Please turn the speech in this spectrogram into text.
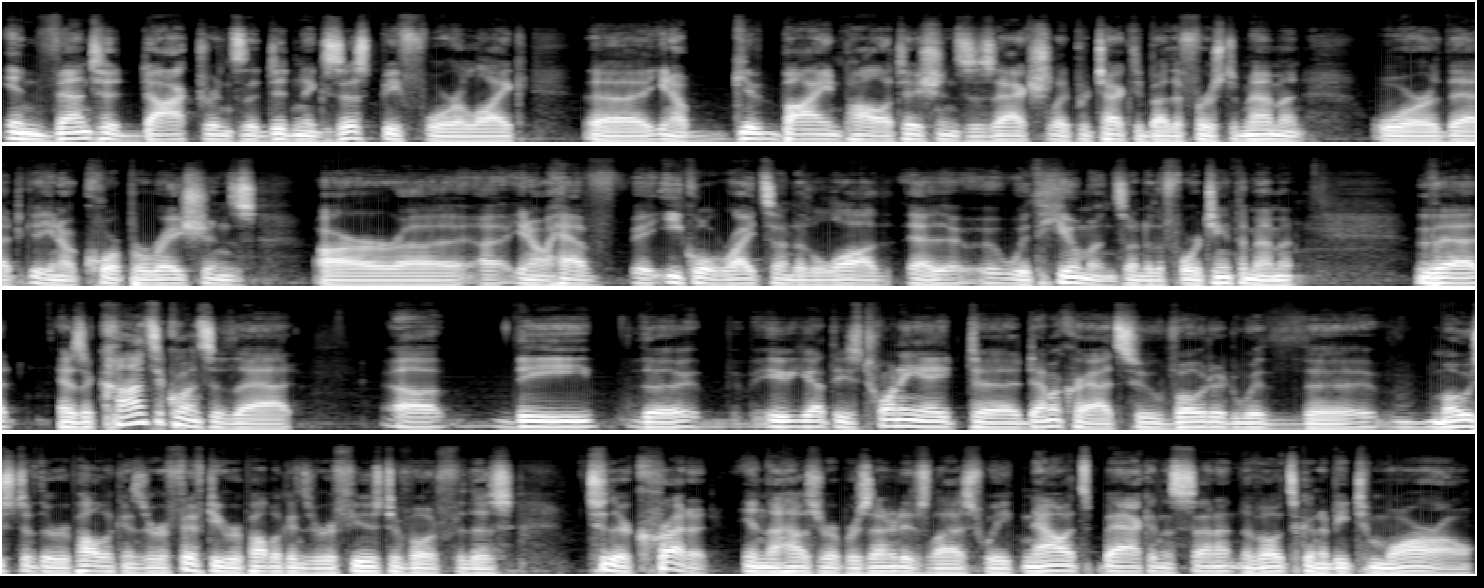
invented doctrines that didn't exist before, like uh, you know, give, buying politicians is actually protected by the First Amendment, or that you know corporations are uh, uh, you know have equal rights under the law uh, with humans under the Fourteenth Amendment. That as a consequence of that, uh, the the you got these 28 uh, Democrats who voted with the most of the Republicans. There were 50 Republicans who refused to vote for this. To their credit, in the House of Representatives last week. Now it's back in the Senate, and the vote's going to be tomorrow.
